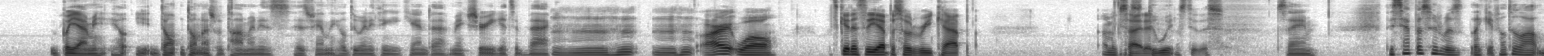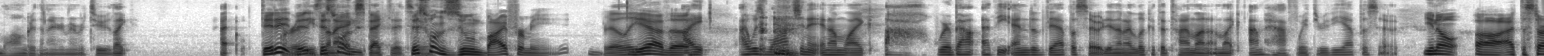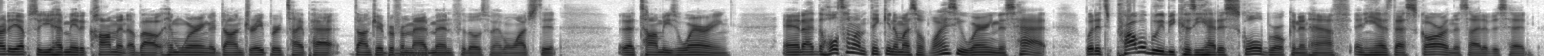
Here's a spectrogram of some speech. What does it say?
but yeah, I mean, he'll you don't don't mess with Tom and his his family. He'll do anything he can to make sure he gets it back. Mm-hmm. All right, well, let's get into the episode recap. I'm excited. do it. Let's do this. Same. This episode was like it felt a lot longer than I remember too. Like, I, Did it? or at least this than one I expected it. To. This one zoomed by for me. really? Yeah, the- I I was watching it and I'm like, ah, we're about at the end of the episode, and then I look at the timeline. I'm like, I'm halfway through the episode. You know, uh, at the start of the episode, you had made a comment about him wearing a Don Draper type hat. Don Draper from Mad Men, for those who haven't watched it, that Tommy's wearing. And I, the whole time I'm thinking to myself, why is he wearing this hat? But it's probably because he had his skull broken in half and he has that scar on the side of his head.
